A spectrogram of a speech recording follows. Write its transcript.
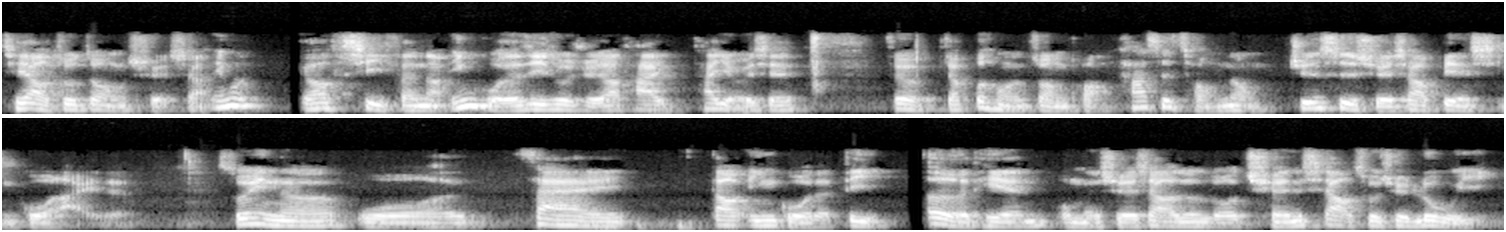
提早住这种学校，因为不要细分啊，英国的寄宿学校它它有一些这个比较不同的状况，它是从那种军事学校变形过来的。所以呢，我在到英国的第二天，我们学校就是说全校出去露营，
